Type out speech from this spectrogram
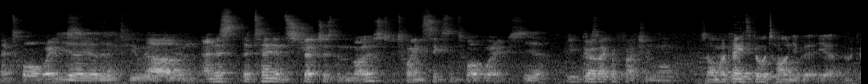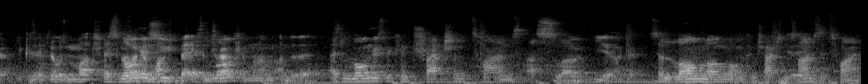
and 12 weeks. yeah, yeah, the next few weeks. Um, and this, the tendon stretches the most between 6 and 12 weeks. yeah. You can go back a fraction more. So I'm okay to feel a tiny bit, yeah. Okay. Because it feels much. As it feels long like as a much you- better as long- contraction when I'm under there. As long as the contraction times are slow. Yeah. Okay. So long, long, long contraction Yeah. times, it's fine.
